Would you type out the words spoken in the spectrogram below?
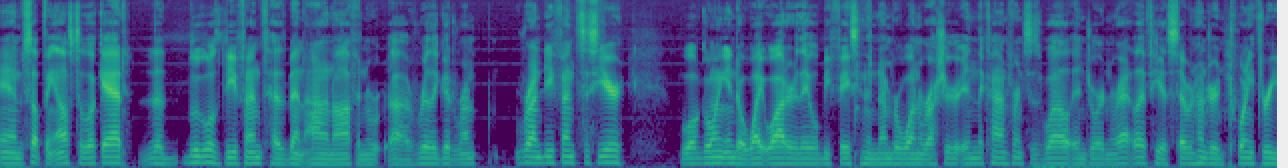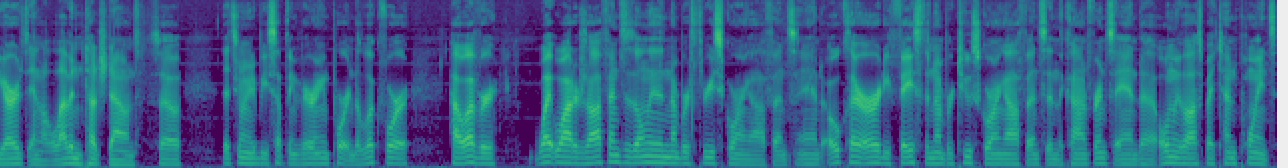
And something else to look at: the Blugolds defense has been on and off and uh, really good run run defense this year. While going into Whitewater, they will be facing the number one rusher in the conference as well, in Jordan Ratliff. He has 723 yards and 11 touchdowns, so that's going to be something very important to look for. However, Whitewater's offense is only the number three scoring offense, and Eau Claire already faced the number two scoring offense in the conference and uh, only lost by 10 points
